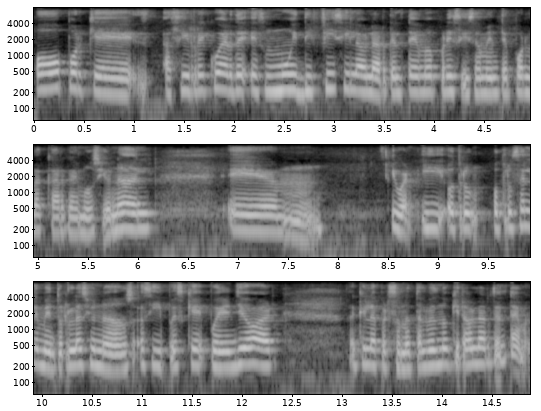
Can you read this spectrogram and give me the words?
o porque así recuerde es muy difícil hablar del tema precisamente por la carga emocional. Em, y bueno, y otros elementos relacionados así pues que pueden llevar a que la persona tal vez no quiera hablar del tema.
